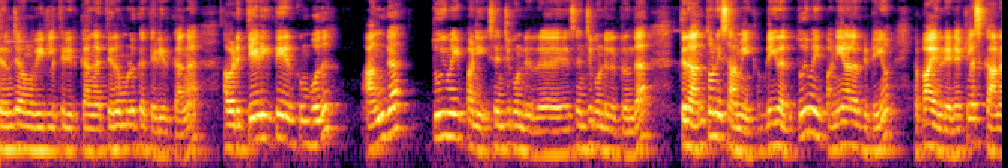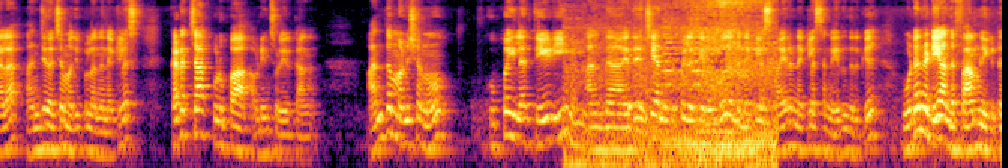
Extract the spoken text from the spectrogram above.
தெரிஞ்சவங்க வீட்டில் தேடி இருக்காங்க தெரு முழுக்க தேடி இருக்காங்க. அப்படி தேடிக்கிட்டே இருக்கும்போது அங்கே தூய்மை பணி செஞ்சு கொண்டு செஞ்சு கொண்டுகிட்டு இருந்த திரு அந்தோணிசாமி அப்படிங்கிற அந்த தூய்மை பணியாளர்கிட்டையும் எப்பா என்னுடைய நெக்லஸ் காணலை. அஞ்சு லட்சம் மதிப்புள்ள அந்த நெக்லஸ் கிடைச்சா கொடுப்பா அப்படின்னு சொல்லியிருக்காங்க. அந்த மனுஷனும் குப்பையில் தேடி அந்த எதிர்ச்சி அந்த குப்பையில் தேடும்போது அந்த நெக்லஸ் வைர நெக்லஸ் அங்கே இருந்திருக்கு. உடனடியாக அந்த ஃபேமிலி கிட்ட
